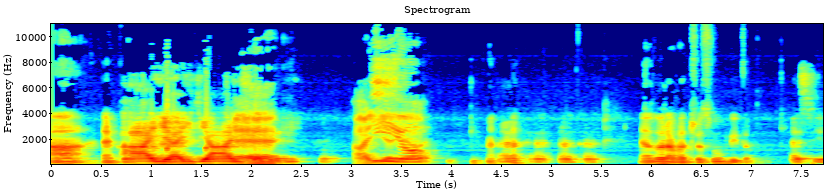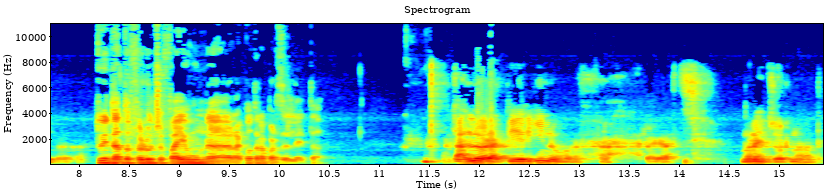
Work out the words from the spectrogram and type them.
Ah, ecco. ai ai ai, Eh. Federico. Ai, Io? Eh, eh, eh, eh. E allora faccio subito. Eh sì, vabbè. Tu intanto, Ferruccio, fai un. eh, racconta una barzelletta. Allora, Pierino, ah, ragazzi, non è giornata.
